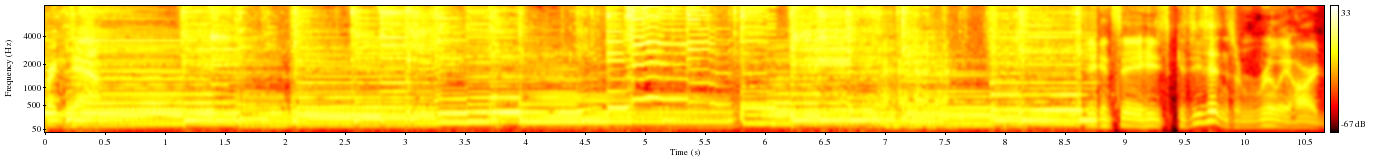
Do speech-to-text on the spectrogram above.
break it down. you can see he's because he's hitting some really hard.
